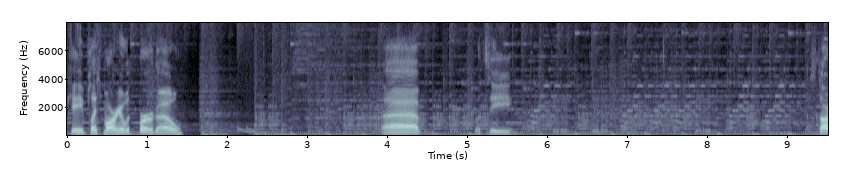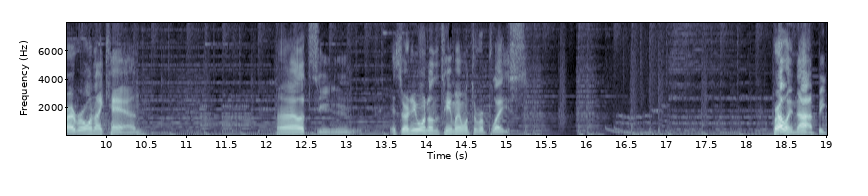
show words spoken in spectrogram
Okay, place Mario with Birdo. Uh, let's see. Star everyone I can. Uh, let's see. Is there anyone on the team I want to replace? Probably not. Be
